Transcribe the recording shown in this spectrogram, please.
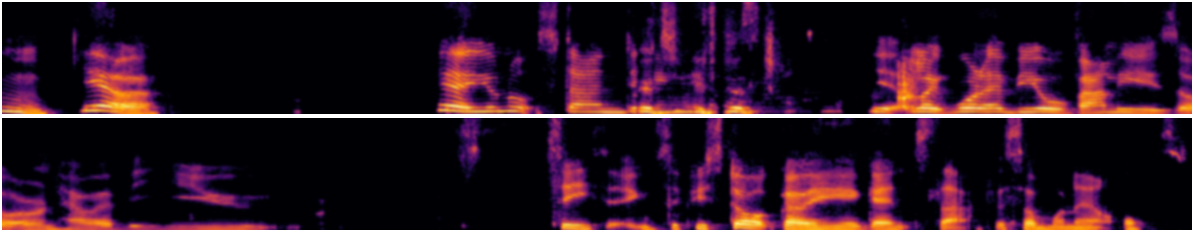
Hmm. Yeah. Yeah, you're not standing It's, it's just, yeah, like whatever your values are and however you see things. If you start going against that for someone else,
